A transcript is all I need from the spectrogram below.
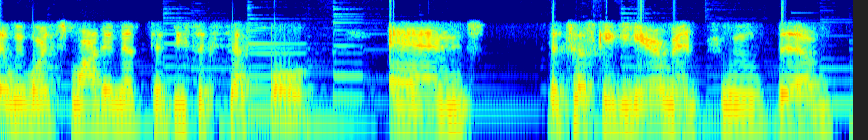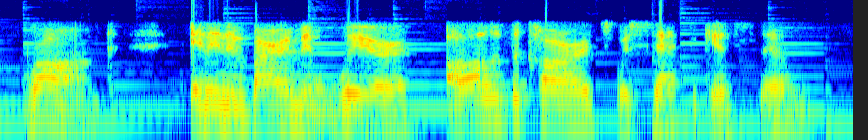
that we weren't smart enough to be successful. And the Tuskegee Airmen proved them wrong in an environment where all of the cards were stacked against them.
